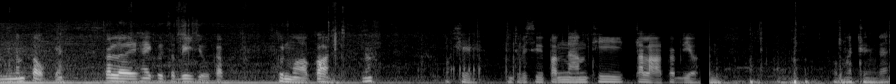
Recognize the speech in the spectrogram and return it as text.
ำน้ำตกไงก็เลยให้คุณซอมบี้อยู่กับคุณหมอก่อนเนาะโอเคผมจะไปซื้อปั๊มน้ำที่ตลาดแป๊บเดียว ผมมาถึงแล้ว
